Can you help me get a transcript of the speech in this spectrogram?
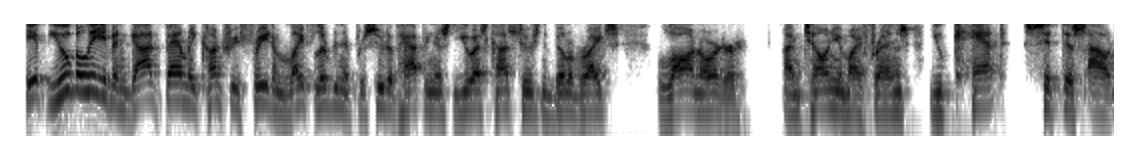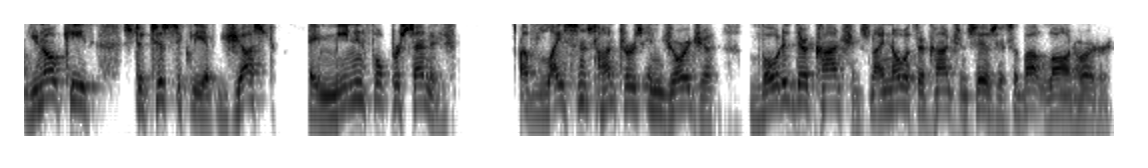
If you believe in God, family, country, freedom, life, liberty, and the pursuit of happiness, the U.S. Constitution, the Bill of Rights, law and order, I'm telling you, my friends, you can't sit this out. You know, Keith, statistically, if just a meaningful percentage of licensed hunters in Georgia voted their conscience. And I know what their conscience is. It's about law and order.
